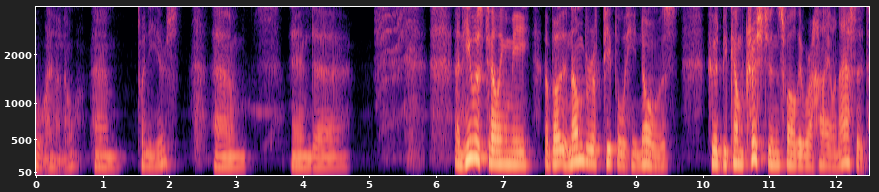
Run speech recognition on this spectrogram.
oh, I don't know, um, 20 years. Um, and uh, and he was telling me about the number of people he knows who had become Christians while they were high on acid.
